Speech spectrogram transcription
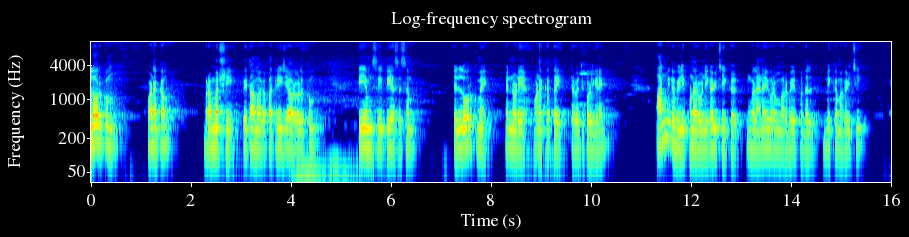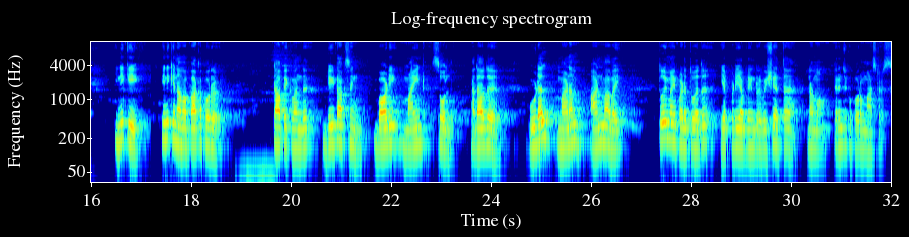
எல்லோருக்கும் வணக்கம். பிரம்மர்ஷி பிதாமக பத்ரிஜி அவர்களுக்கும் பிஎம்சி பிஎஸ்எஸ்எம் எல்லோருக்குமே என்னுடைய வணக்கத்தை தெரிவித்துக் கொள்கிறேன். ஆன்மீக விழிப்புணர்வு நிகழ்ச்சிக்கு உங்கள் அனைவரும் வரவேற்பதில் மிக்க மகிழ்ச்சி. இன்னைக்கு இன்னைக்கு நாம் பார்க்க போகிற டாபிக் வந்து டீடாக்ஸிங் பாடி மைண்ட் சோல் அதாவது உடல் மனம் ஆன்மாவை தூய்மைப்படுத்துவது எப்படி அப்படின்ற விஷயத்த நம்ம தெரிஞ்சுக்க போகிறோம் மாஸ்டர்ஸ்.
